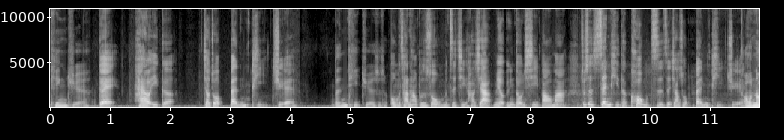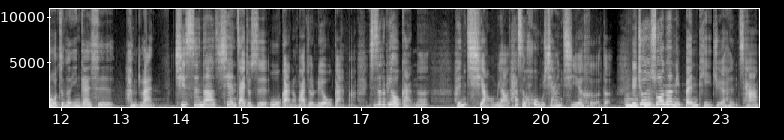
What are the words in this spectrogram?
听觉，对，还有一个叫做本体觉。本体觉是什么？我们常常不是说我们自己好像没有运动细胞吗？就是身体的控制，这叫做本体觉。哦，那我这个应该是很烂。其实呢，现在就是五感的话，就六感嘛。其实这个六感呢。很巧妙，它是互相结合的。也就是说呢，你本体觉很差，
